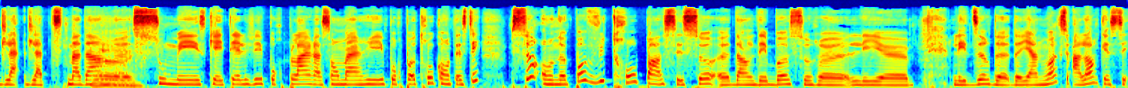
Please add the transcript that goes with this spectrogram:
de, la, de la petite madame Ouais, ouais. euh, soumise qui a été élevée pour plaire à son mari, pour pas trop contester. Puis ça, on n'a pas vu trop passer ça euh, dans le débat sur euh, les euh, les dires de, de Yann Wax, alors que c'est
